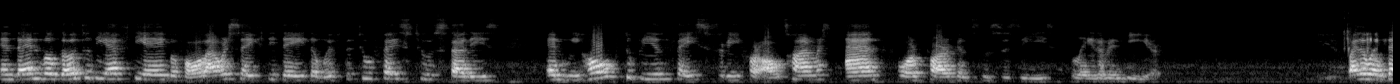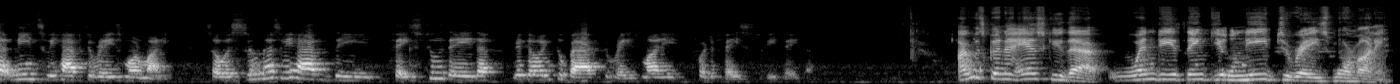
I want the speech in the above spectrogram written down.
And then we'll go to the FDA with all our safety data with the two phase two studies. And we hope to be in phase three for Alzheimer's and for Parkinson's disease later in the year. By the way, that means we have to raise more money. So as soon as we have the phase two data, we're going to back to raise money for the phase three data. I was going to ask you that. When do you think you'll need to raise more money?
